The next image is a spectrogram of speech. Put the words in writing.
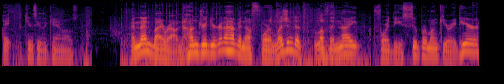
hey, they can see the camos. And then by round 100, you're going to have enough for Legend of the Night for the Super Monkey right here.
